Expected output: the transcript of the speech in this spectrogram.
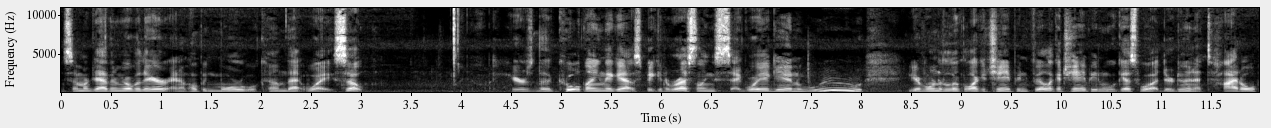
some are gathering over there, and I'm hoping more will come that way. So here's the cool thing they got. Speaking of wrestling, segue again. Woo! You ever wanted to look like a champion, feel like a champion? Well, guess what? They're doing a title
